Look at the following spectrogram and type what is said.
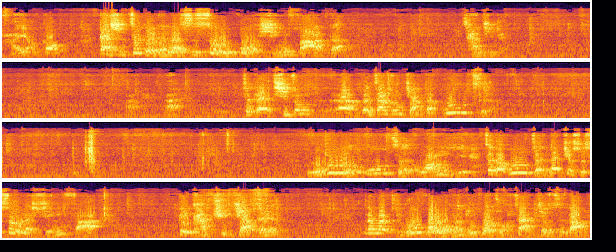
还要高，但是这个人呢是受过刑罚的残疾人，啊。这个其中，呃，文章中讲的巫者，如有巫者亡矣。这个巫者呢，就是受了刑罚，被砍去脚的人。那么，如果我们读过《左传》，就知道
